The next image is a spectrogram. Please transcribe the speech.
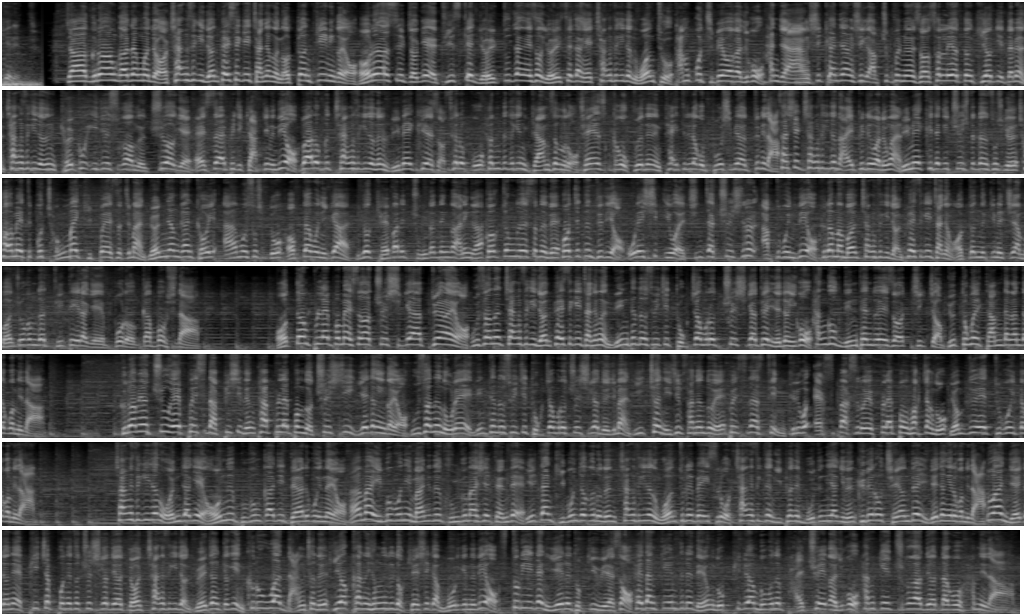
get it 자 그럼 가장 먼저 창세기전 회색의 잔영은 어떤 게임인가요? 어렸을 적에 디스켓 12장에서 13장의 창세기전 1, 2 담고 집에 와가지고 한 장씩 한 장씩 압축 풀면서 설레었던 기억이 있다면 창세기 전은 결코 잊을 수가 없는 추억의 SRPG 갓게임인데요 바로 그 창세기 전을 리메이크해서 새롭고 현대적인 감성으로 재해석하고 구현되는 타이틀이라고 보시면 됩니다 사실 창세기 전 IP를 활용한 리메이크작이 출시됐다는 소식을 처음에 듣고 정말 기뻐했었지만 몇 년간 거의 아무 소식 도 없다 보니까 이거 개발이 중단된 거 아닌가 걱정도 했었는데 어쨌든 드디어 올해 12월 진짜 출시를 앞두고 있는데요 그럼 한번 창세기 전 회색의 잔영 어떤 느낌일지 한번 조금 더 디테일하게 보러 가봅시다 어떤 플랫폼에서 출시가 되나요? 우선은 창세기 전 회색의 잔영은 닌텐도 스위치 독점으로 출시가 될 예정이고 한국 닌텐도에서 직접 유통을 담당한다고 합니다. 그러면 추후에 플스나 PC 등 타 플랫폼도 출시 예정인가요? 우선은 올해 닌텐도 스위치 독점으로 출시가 되지만 2024년도에 플스나 스팀 그리고 엑스박스로의 플랫폼 확장도 염두에 두고 있다고 합니다. 창세기 전 원작의 어느 부분까지 다루고 있나요? 아마 이 부분이 많이들 궁금하실 텐데 일단 기본적으로는 창세기 전 1, 2를 베이스로 창세기 전 2편의 모든 이야기는 그대로 재현될 예정이라고 합니다. 또한 예전에 피처폰에서 출시가 되었던 창세기 전 외전격인 크로우와 낭천을 기억하는 형님들도 계실까 모르겠는데요. 스토리에 대한 이해를 돕기 위해서 해당 게임들의 내용도 필요한 부분은 발췌해가지고 함께 추가가 되었다고 합니다.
